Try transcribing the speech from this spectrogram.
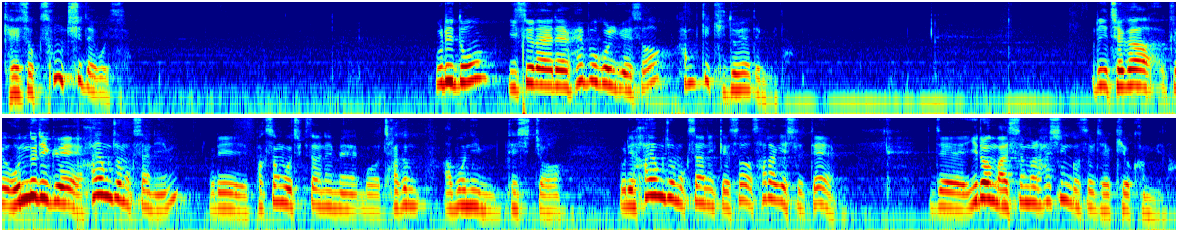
계속 성취되고 있어요. 우리도 이스라엘의 회복을 위해서 함께 기도해야 됩니다. 우리 제가 그 온누리 교회 하영조 목사님, 우리 박성모 집사님의 뭐 작은 아버님 되시죠. 우리 하영조 목사님께서 살아계실 때 이제 이런 말씀을 하신 것을 제가 기억합니다.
